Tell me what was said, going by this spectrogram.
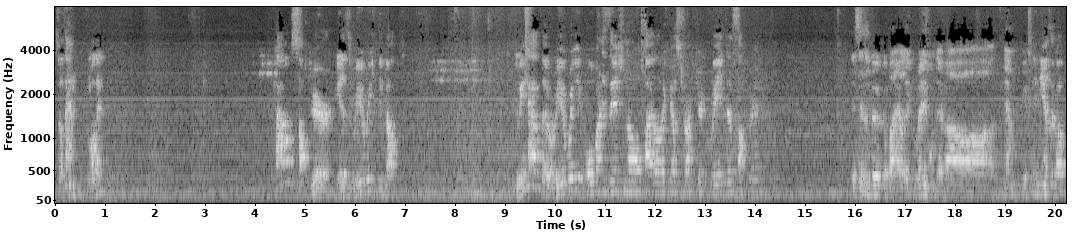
So then, Claudine, how software is really developed? Do we have the really organizational hierarchical structure created software? This is a book by Eric Raymond about 10, 15 years ago.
